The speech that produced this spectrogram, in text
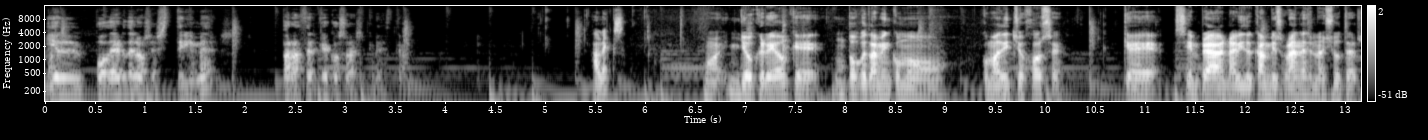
y el poder de los streamers para hacer que cosas crezcan. ¿Alex? Bueno, yo creo que un poco también como, como ha dicho José, que siempre han habido cambios grandes en los shooters.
